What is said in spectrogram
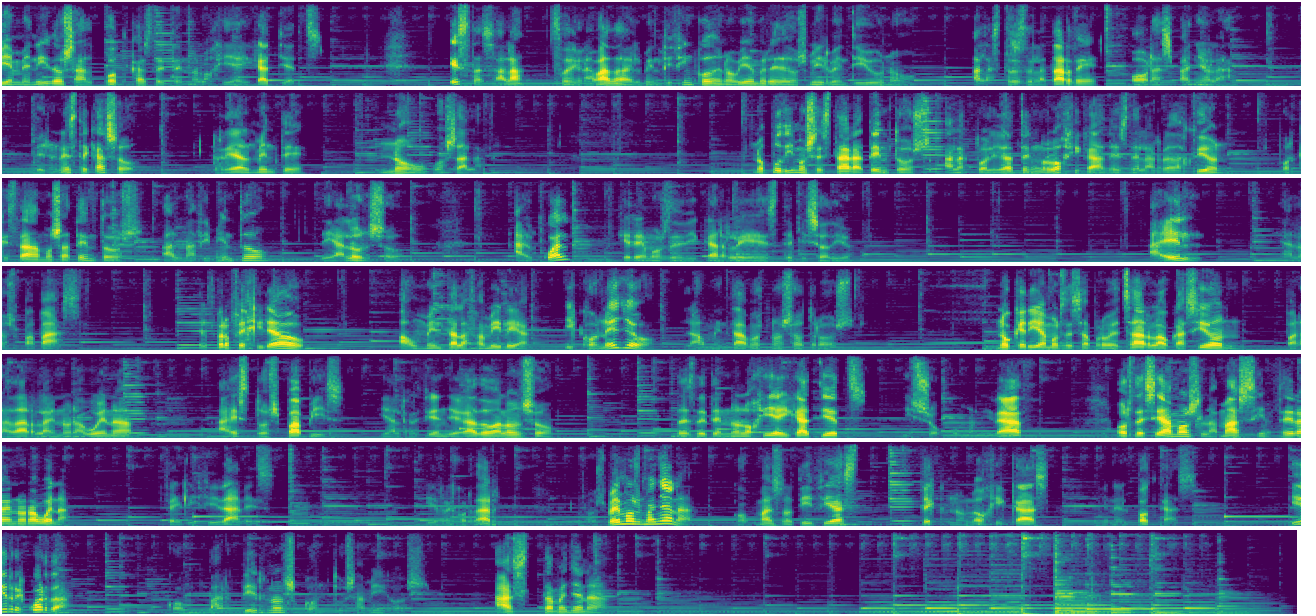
bienvenidos al podcast de tecnología y gadgets. Esta sala fue grabada el 25 de noviembre de 2021, a las 3 de la tarde, hora española. Pero en este caso, realmente no hubo sala. No pudimos estar atentos a la actualidad tecnológica desde la redacción, porque estábamos atentos al nacimiento de Alonso, al cual queremos dedicarle este episodio. A él los papás. El profe Girao aumenta la familia y con ello la aumentamos nosotros. No queríamos desaprovechar la ocasión para dar la enhorabuena a estos papis y al recién llegado Alonso. Desde Tecnología y Gadgets y su comunidad, os deseamos la más sincera enhorabuena. Felicidades. Y recordar, nos vemos mañana con más noticias tecnológicas en el podcast. Y recuerda, compartirnos con tus amigos. Hasta mañana.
